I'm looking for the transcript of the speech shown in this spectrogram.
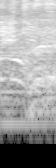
Yes.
